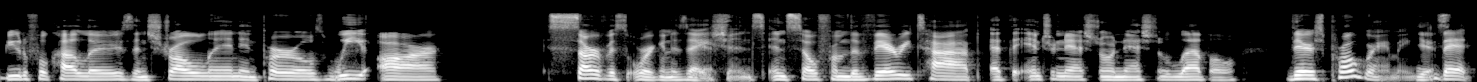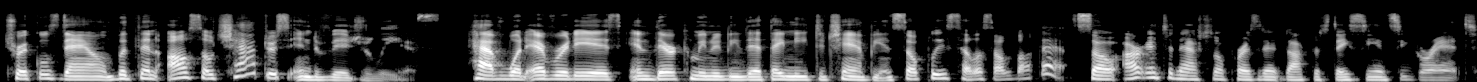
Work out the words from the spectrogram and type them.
beautiful colors and strolling and pearls, we are service Yes. organizations, and so from the very top at the international and national level, there's programming Yes. that trickles down, but then also chapters individually Yes. have whatever it is in their community that they need to champion. So please tell us all about that. So, our international president, Dr. Stacie N.C. Grant,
